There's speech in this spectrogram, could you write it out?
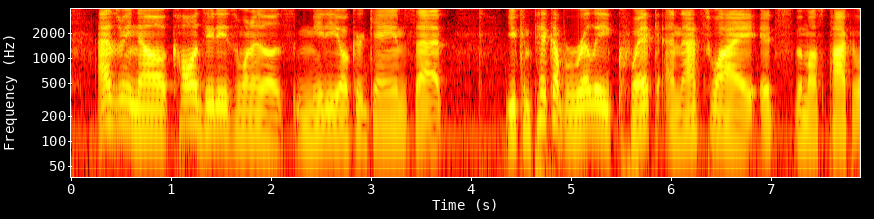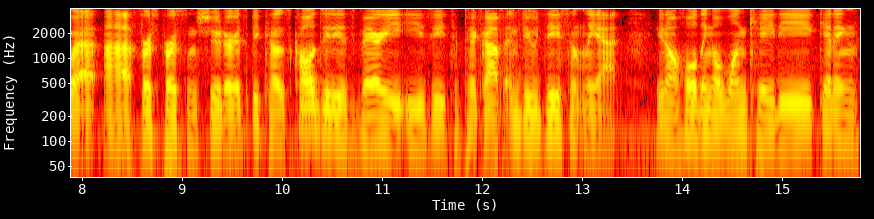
as we know, Call of Duty is one of those mediocre games that you can pick up really quick, and that's why it's the most popular uh, first-person shooter. It's because Call of Duty is very easy to pick up and do decently at. You know, holding a 1 KD, getting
